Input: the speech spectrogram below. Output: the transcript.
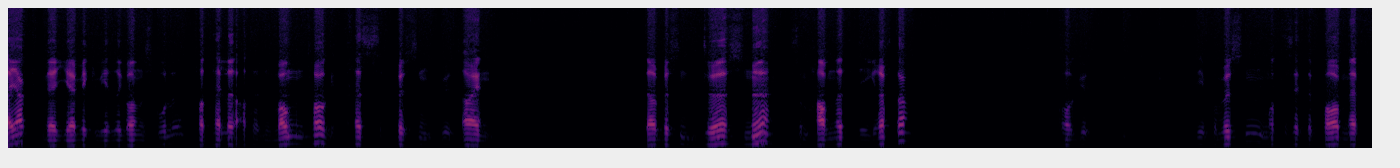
Ajak ved Gjøvik videregående skole forteller at et vogntog presset bussen ut av veien. Det var bussen Død snø som havnet i grøfta, og de på bussen måtte sitte på med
